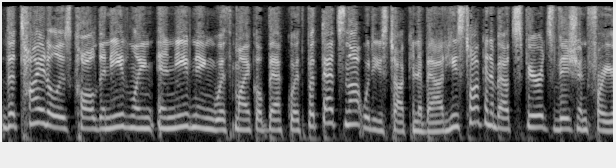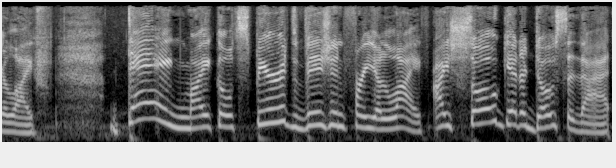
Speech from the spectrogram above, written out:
the title is called "An Evening An Evening with Michael Beckwith," but that's not what he's talking about. He's talking about Spirit's vision for your life. Dang, Michael, Spirit's vision for your life. I so get a dose of that,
